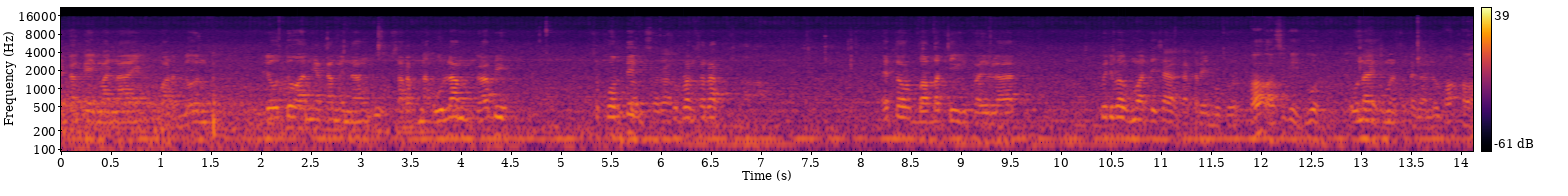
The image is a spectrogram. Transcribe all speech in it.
saka kay Manay Marlon. Lutuan niya kami ng sarap na ulam. Grabe. Supportive. Sobrang sarap. Sobrang sarap. Ito, babatiin ko kayo lahat. Pwede ba bumati sa katribo ko? Oo, sige, good. Ko muna sa Tagalog. Oo,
